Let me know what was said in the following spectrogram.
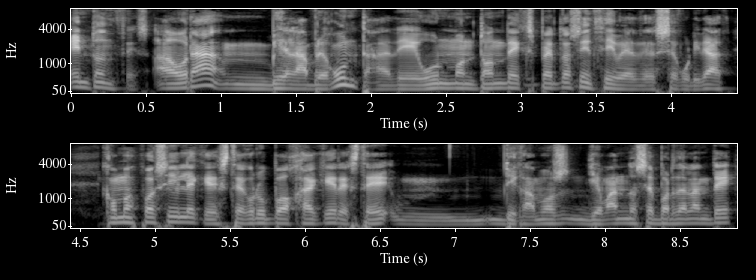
entonces, ahora mm, viene la pregunta de un montón de expertos en ciberseguridad. ¿Cómo es posible que este grupo hacker esté, mm, digamos, llevándose por delante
